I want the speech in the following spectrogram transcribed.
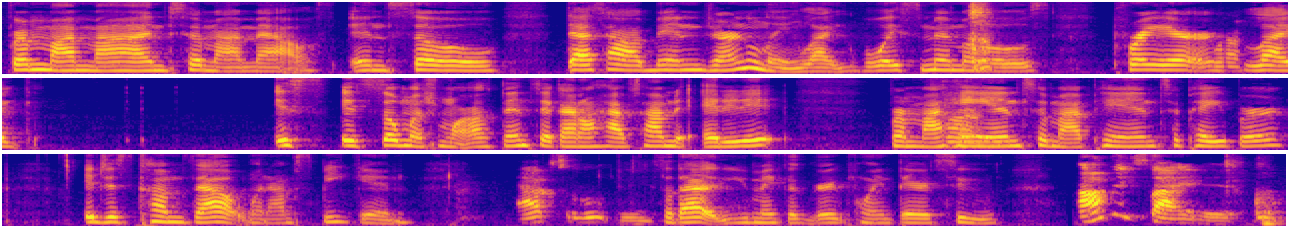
from my mind to my mouth and so that's how i've been journaling like voice memos prayer like it's it's so much more authentic. I don't have time to edit it from my right. hand to my pen to paper. It just comes out when I'm speaking. Absolutely. So that you make a great point there too. I'm excited. And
